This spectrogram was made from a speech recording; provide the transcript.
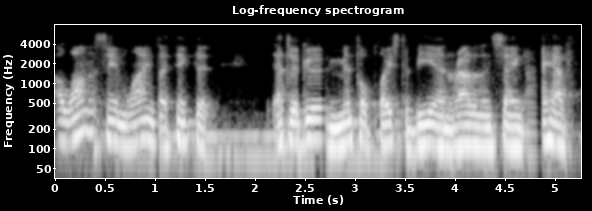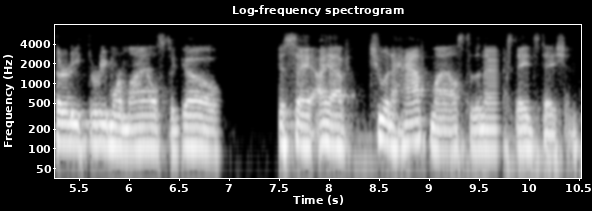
along the same lines, I think that that's a good mental place to be in rather than saying, I have 33 more miles to go. Just say, I have two and a half miles to the next aid station.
